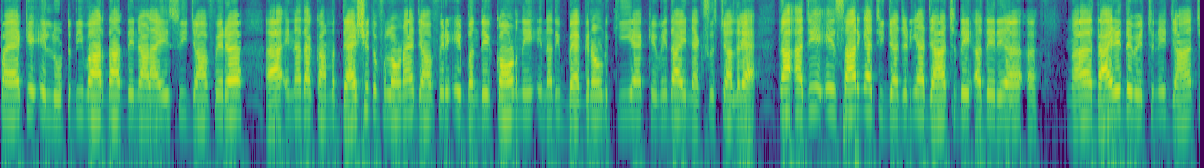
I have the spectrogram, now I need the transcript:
ਪਾਇਆ ਕਿ ਇਹ ਲੁੱਟ ਦੀ ਵਾਰਦਾਤ ਦੇ ਨਾਲ ਆਏ ਸੀ ਜਾਂ ਫਿਰ ਇਹਨਾਂ ਦਾ ਕੰਮ ਦਹਿਸ਼ਤ ਫੈਲਾਉਣਾ ਹੈ ਜਾਂ ਫਿਰ ਇਹ ਬੰਦੇ ਕੌਣ ਨੇ, ਇਹਨਾਂ ਦੀ ਬੈਕਗ੍ਰਾਉਂਡ ਕੀ ਹੈ, ਕਿਵੇਂ ਦਾ ਇਹ ਨੈਕਸਸ ਚੱਲ ਰਿਹਾ ਤਾਂ ਅਜੇ ਇਹ ਸਾਰੀਆਂ ਚੀਜ਼ਾਂ ਜਿਹੜੀਆਂ ਜਾਂਚ ਦੇ ਅਧੇਰੇ ਦਾਇਰੇ ਦੇ ਵਿੱਚ ਨੇ, ਜਾਂਚ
